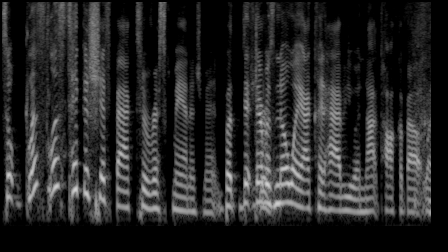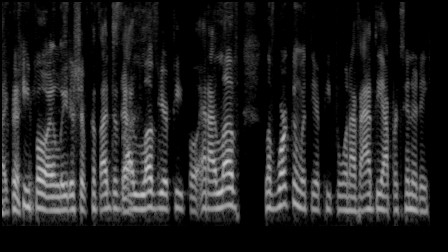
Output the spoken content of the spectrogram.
So let's let's take a shift back to risk management. But th- there was no way I could have you and not talk about like people and leadership because I just Yeah. I love your people and I love love working with your people when I've had the opportunity.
